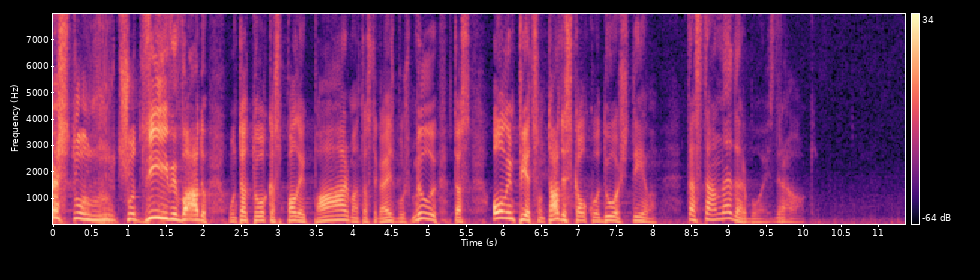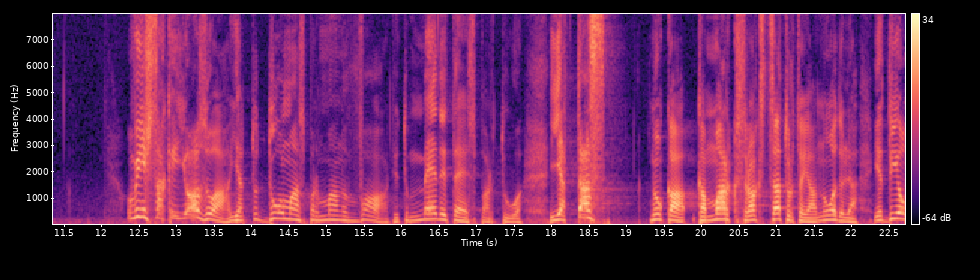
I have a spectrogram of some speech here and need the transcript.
es to, šo dzīvi vadu, un tad to, kas paliek pāri man, tas es būšu mil, tas olimpietis, un tad es kaut ko došu Dievam. Tas tā nedarbojas, draugi. Un viņš saka, Jozua, ja tu domās par manu vārdu, ja tu meditēsi par to, ja tas, nu, kā, kā Markus raksta 4. nodaļā, ja Dieva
